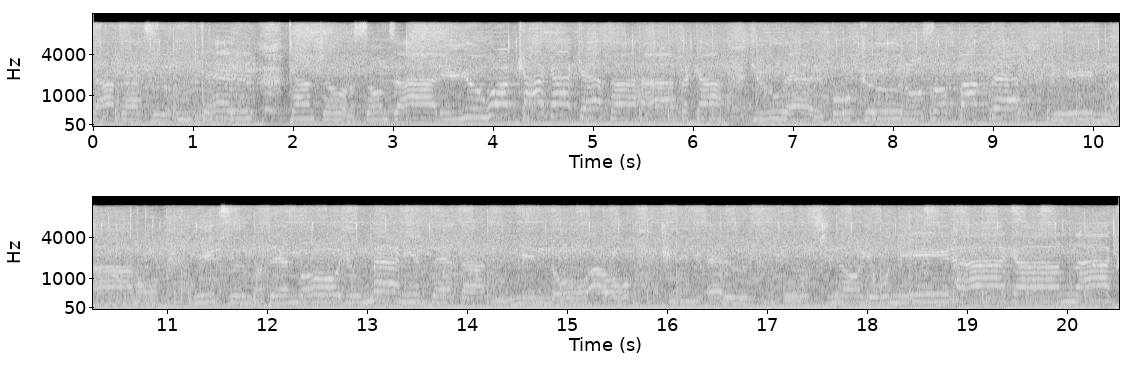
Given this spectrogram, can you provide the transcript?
たたずんでる単調な存在理由を掲げた旗が揺れる僕のそばで今もいつまでも夢見てた海の青消える星のように儚く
